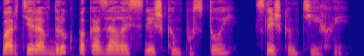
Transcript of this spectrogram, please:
квартира вдруг показалась слишком пустой, слишком тихой.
